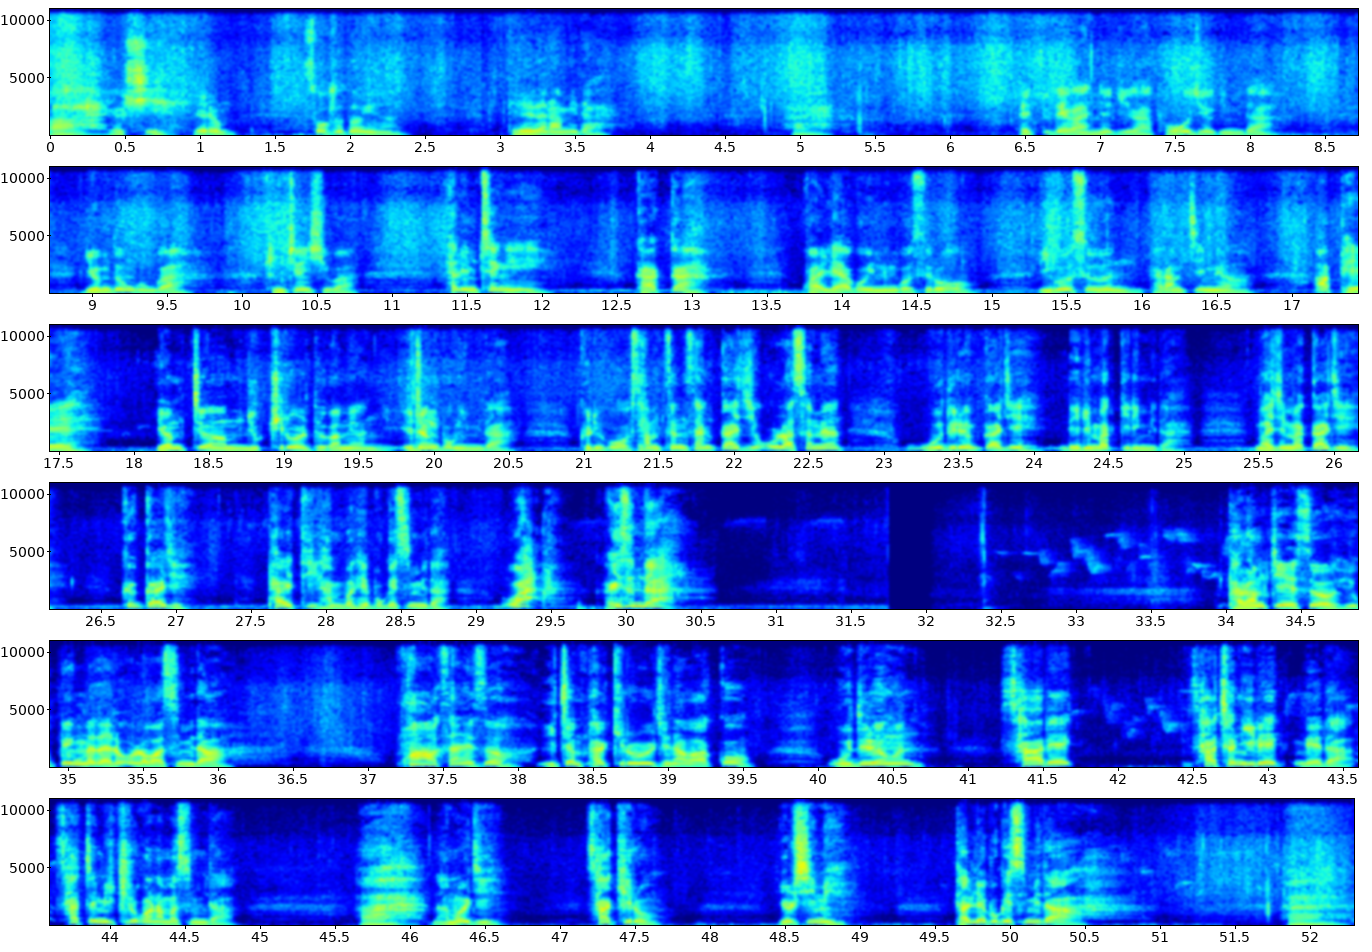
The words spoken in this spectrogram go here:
아, 역시 여름 소소더위는 대단합니다. 아, 백두대간 여기가 보호지역입니다. 영동군과 김천시와 산림청이 각각 관리하고 있는 곳으로 이곳은 바람찌며 앞에 0.6km를 더 가면 여정봉입니다. 그리고 삼성산까지 올라서면 우두령까지 내리막길입니다. 마지막까지 끝까지 파이팅 한번 해보겠습니다. 와! 가겠습니다! 바람지에서 600m를 올라왔습니다. 황학산에서 2.8km를 지나왔고 우두령은 400, 4200m, 4.2km가 남았습니다. 아, 나머지 4km 열심히 달려보겠습니다. 아,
